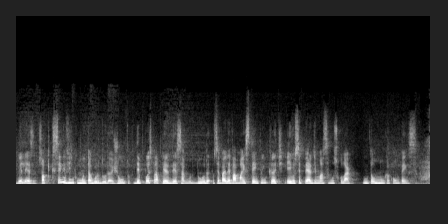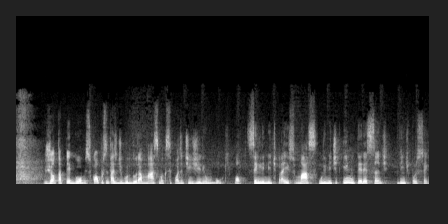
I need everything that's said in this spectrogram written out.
beleza. Só que se ele vir com muita gordura junto, depois para perder essa gordura, você vai levar mais tempo em cut e aí você perde massa muscular. Então nunca compensa. JP Gomes, qual a porcentagem de gordura máxima que se pode atingir em um bulk? Bom, sem limite para isso, mas um limite interessante, 20%.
